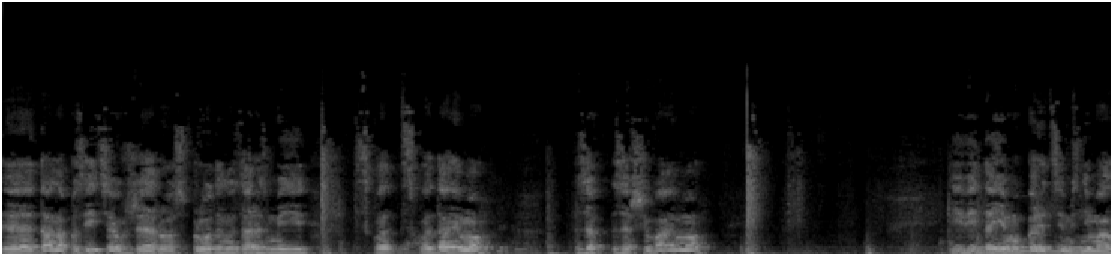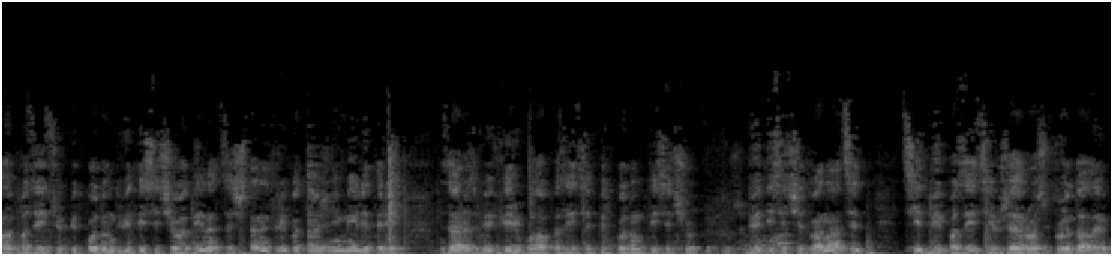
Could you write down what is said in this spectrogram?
Е, Дана позиція вже розпродана. Зараз ми її складаємо, за- зашиваємо і віддаємо. Перед цим знімали позицію під кодом 2011, штани трикотажні мілітарі. Зараз в ефірі була позиція під кодом 1000 2012. Ці дві позиції вже розпродали.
